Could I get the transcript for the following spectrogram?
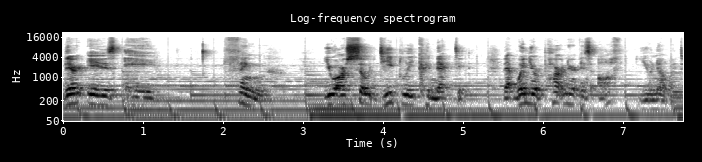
There is a thing. You are so deeply connected that when your partner is off, you know it.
